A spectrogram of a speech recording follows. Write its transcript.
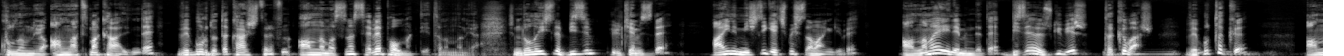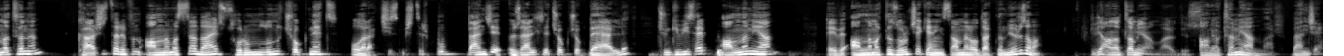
kullanılıyor anlatmak halinde ve burada da karşı tarafın anlamasına sebep olmak diye tanımlanıyor. Şimdi dolayısıyla bizim ülkemizde aynı mişli geçmiş zaman gibi anlama eyleminde de bize özgü bir takı var. Ve bu takı anlatanın karşı tarafın anlamasına dair sorumluluğunu çok net olarak çizmiştir. Bu bence özellikle çok çok değerli. Çünkü biz hep anlamayan e, ve anlamakta zorluk çeken insanlara odaklanıyoruz ama Bir de anlatamayan var diyorsun. anlatamayan var bence.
